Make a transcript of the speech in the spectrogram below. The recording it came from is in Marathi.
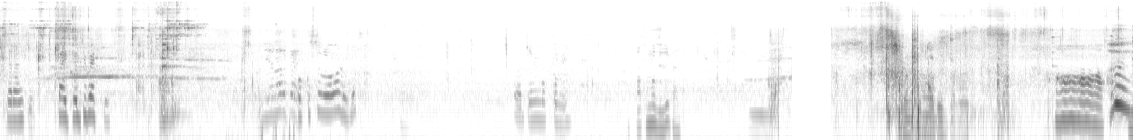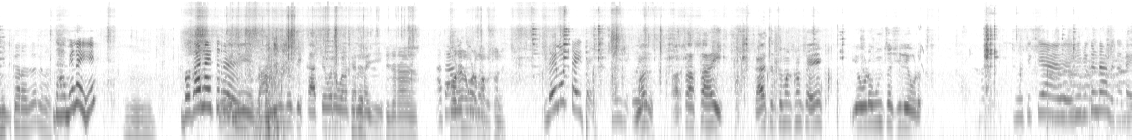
सरांची. सायकलची बॅटरी फोकस सगळं वाढवलं. चार्जिंग मग कमी. आता मोजली काय हा. नीट करायचं रे जरा. धामी नाही? बघा नाही तर ते काचेवर ओळखायला पाहिजे. आता मागतो ना. लय मोठा येत आहे मग असं असं आहे. काय तर तुम्हाला सांगताय एवढं उंच असेल एवढं. बहुतेक ते हिरीकडं आलं का काय.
